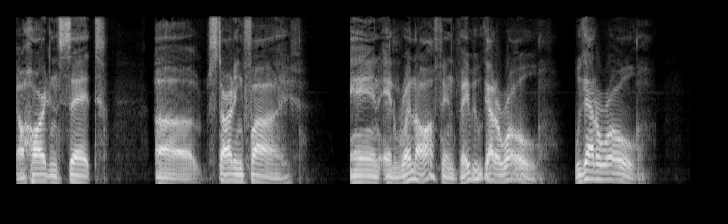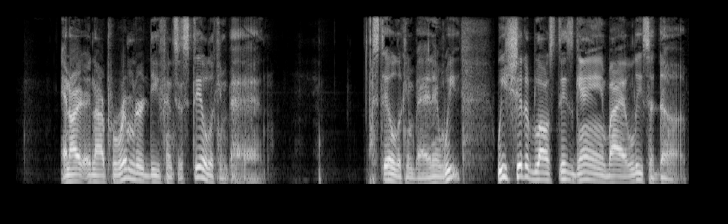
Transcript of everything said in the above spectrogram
a hard and set uh, starting five and and run the offense, baby. We got to roll. We got to roll. And our and our perimeter defense is still looking bad. Still looking bad. And we we should have lost this game by at least a dub.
